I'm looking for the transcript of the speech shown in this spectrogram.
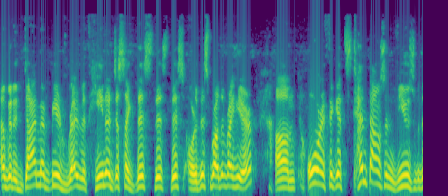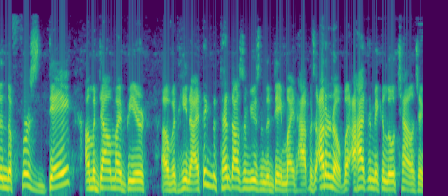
I'm gonna dye my beard red with henna, just like this, this, this, or this brother right here. Um, or if it gets 10,000 views within the first day, I'm gonna dye my beard uh, with henna. I think the 10,000 views in the day might happen. I don't know, but I had to make it a little challenging.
